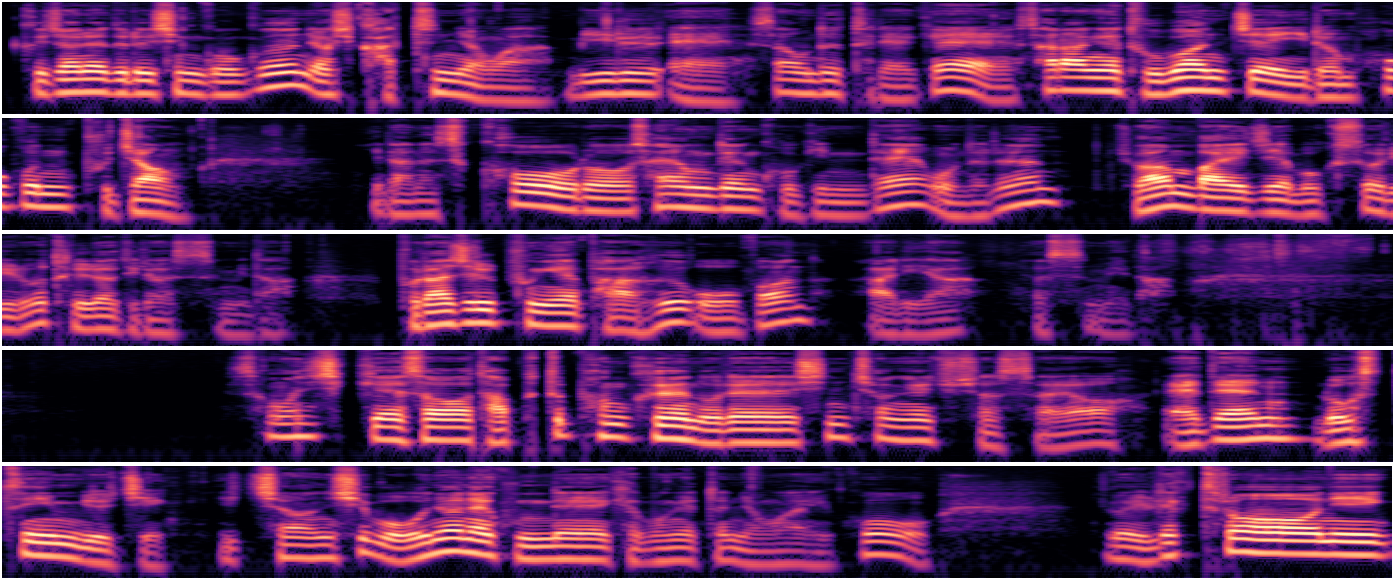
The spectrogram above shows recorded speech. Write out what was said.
그 전에 들으신 곡은 역시 같은 영화 밀애의 사운드 트랙에 사랑의 두 번째 이름 혹은 부정이라는 스코어로 사용된 곡인데 오늘은 조안 바에즈의 목소리로 들려드렸습니다. 브라질풍의 바흐 5번 아리아였습니다. 성은 씨께서 다프트 펑크의 노래 신청해 주셨어요. 에덴 Lost in Music 2015년에 국내에 개봉했던 영화이고 이거 electronic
